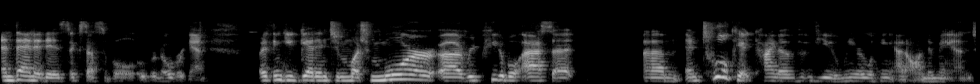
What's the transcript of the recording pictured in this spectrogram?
and then it is accessible over and over again. But I think you get into much more uh, repeatable asset um, and toolkit kind of view when you're looking at on demand.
